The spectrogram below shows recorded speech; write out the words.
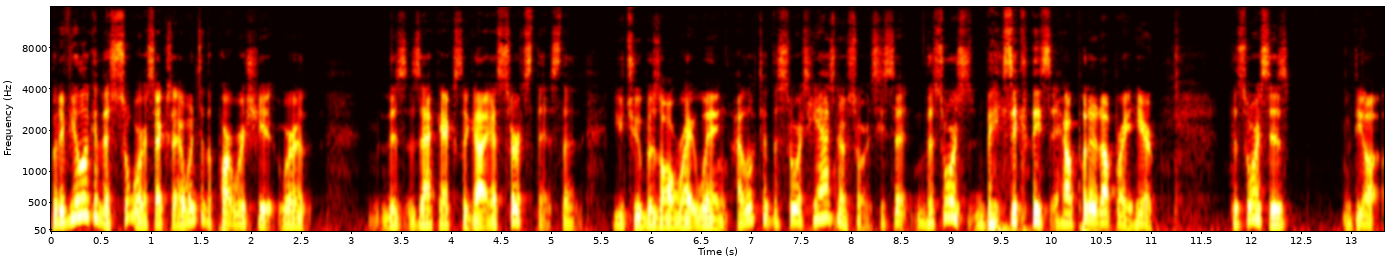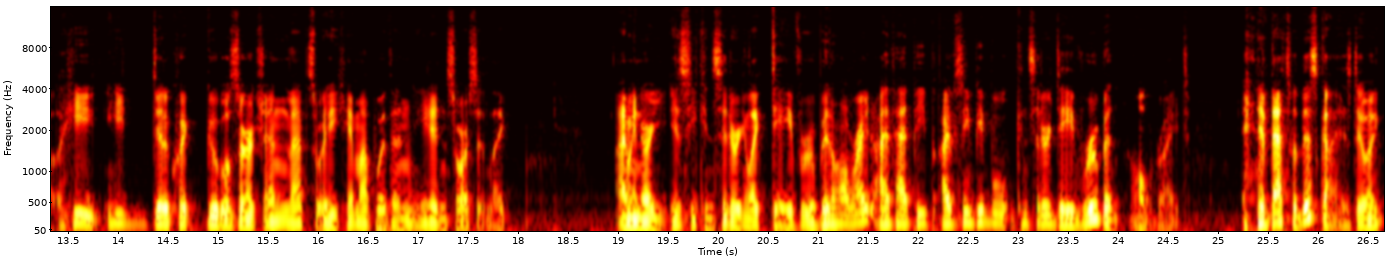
But if you look at the source, actually, I went to the part where she where this Zack Exley guy asserts this that YouTube is all right wing. I looked at the source. He has no source. He said the source basically. I'll put it up right here. The source is the uh, he he did a quick Google search and that's what he came up with, and he didn't source it. Like, I mean, are is he considering like Dave Rubin all right? I've had people, I've seen people consider Dave Rubin all right, and if that's what this guy is doing,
